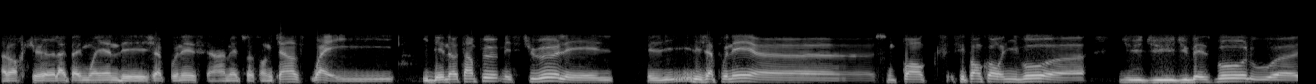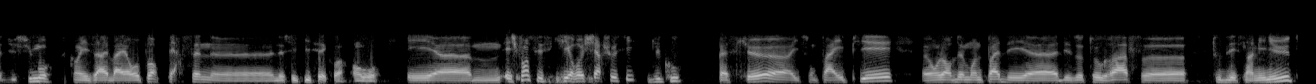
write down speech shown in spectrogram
alors que la taille moyenne des Japonais, c'est un mètre 75, ouais, il, il dénote un peu. Mais si tu veux, les, les, Japonais euh, sont pas, c'est pas encore au niveau euh, du, baseball ou euh, du sumo. Quand ils arrivent à l'aéroport, personne ne sait qui c'est, quoi, en gros. Et, et je pense que c'est ce qu'ils recherchent aussi, du coup, parce que ils sont pas épiés, on leur demande pas des, des autographes toutes les cinq minutes.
